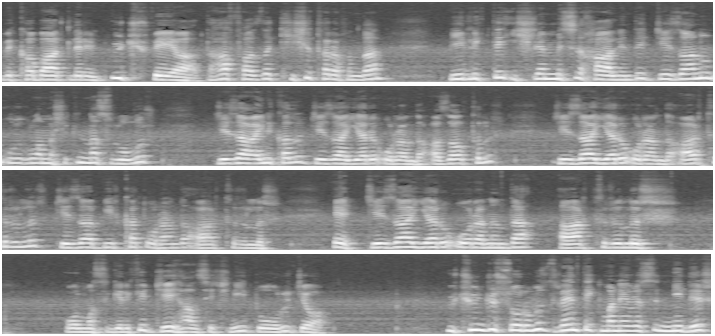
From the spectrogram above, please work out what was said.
ve kabahatlerin 3 veya daha fazla kişi tarafından birlikte işlenmesi halinde cezanın uygulanma şekli nasıl olur? Ceza aynı kalır, ceza yarı oranda azaltılır, ceza yarı oranda artırılır, ceza bir kat oranda artırılır. Evet, ceza yarı oranında artırılır olması gerekiyor. Ceyhan seçeneği doğru cevap. Üçüncü sorumuz rentek manevrası nedir?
